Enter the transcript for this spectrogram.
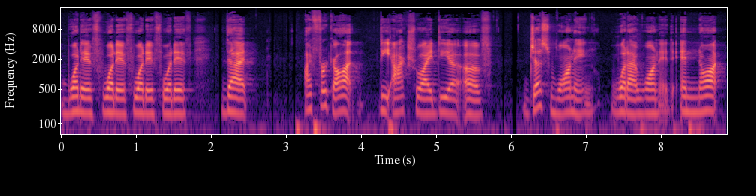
what if, what if, what if, what if, that I forgot the actual idea of just wanting what I wanted and not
